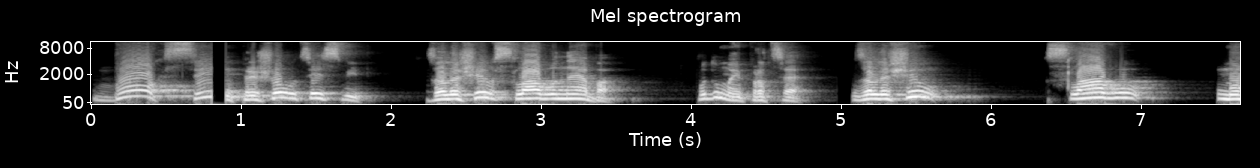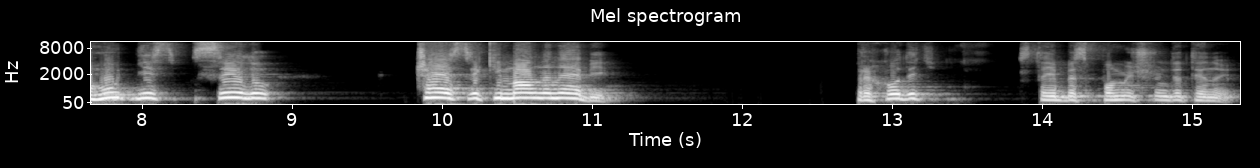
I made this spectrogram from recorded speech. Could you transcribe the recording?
Бог, син, прийшов у цей світ, залишив славу неба. Подумай про це. Залишив славу могутність, силу, честь, які мав на небі. Приходить, стає безпомічною дитиною,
